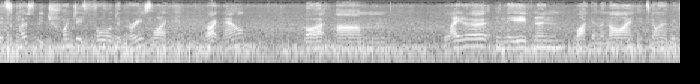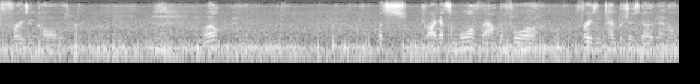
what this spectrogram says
it's supposed to be 24 degrees like right now but um later in the evening like in the night it's going to be freezing cold. Well let's try to get some warmth out before freezing temperatures go down.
